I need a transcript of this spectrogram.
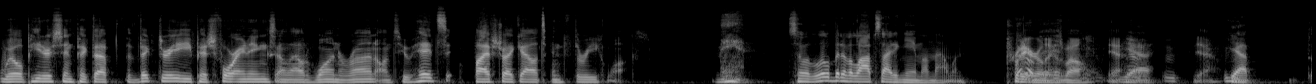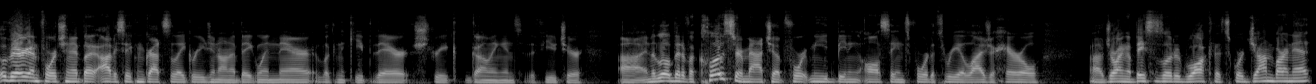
Will Peterson picked up the victory. He pitched four innings and allowed one run on two hits, five strikeouts, and three walks. Man, so a little bit of a lopsided game on that one. Pretty early as well. Yeah. Yeah. Yeah. Yeah. Oh, very unfortunate, but obviously, congrats to Lake Region on a big win there. Looking to keep their streak going into the future. Uh, and a little bit of a closer matchup: Fort Meade beating All Saints four to three. Elijah Harrell uh, drawing a bases-loaded walk that scored John Barnett.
